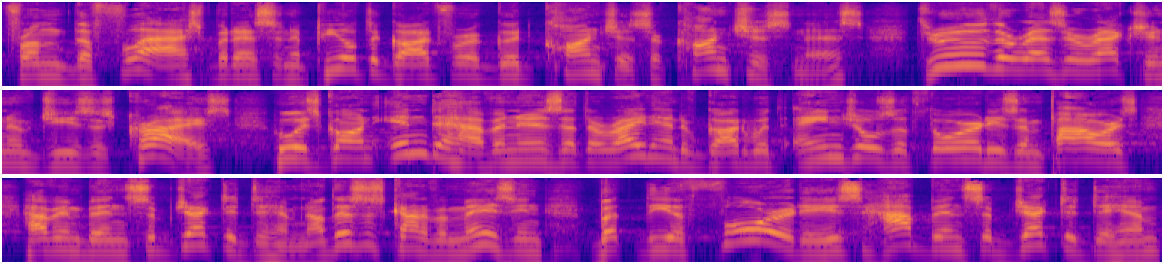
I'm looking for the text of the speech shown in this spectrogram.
from the flesh, but as an appeal to God for a good conscience or consciousness through the resurrection of Jesus Christ, who has gone into heaven and is at the right hand of God with angels, authorities, and powers having been subjected to him. Now, this is kind of amazing, but the authorities have been subjected to him,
